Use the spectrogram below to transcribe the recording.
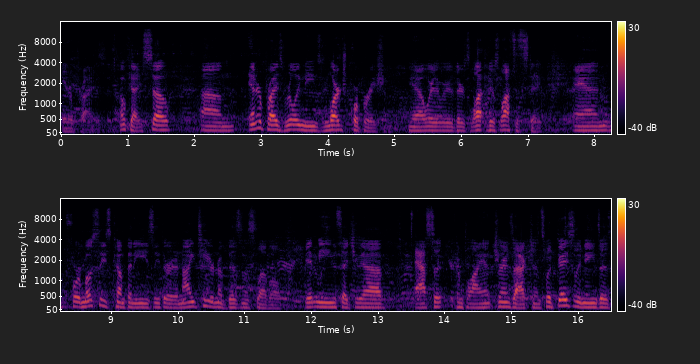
enterprise? Okay, so um, enterprise really means large corporation. You know, where, where there's lot, there's lots at stake. And for most of these companies, either at an IT or in a business level, it means that you have ACID compliant transactions, which basically means is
